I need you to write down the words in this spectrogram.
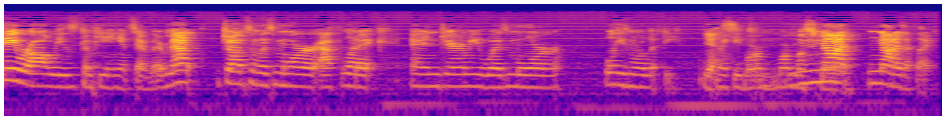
they were always competing against each other. Matt Johnson was more athletic, and Jeremy was more well, he's more lifty. Yes, Like he's more more muscular. Not not as athletic.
